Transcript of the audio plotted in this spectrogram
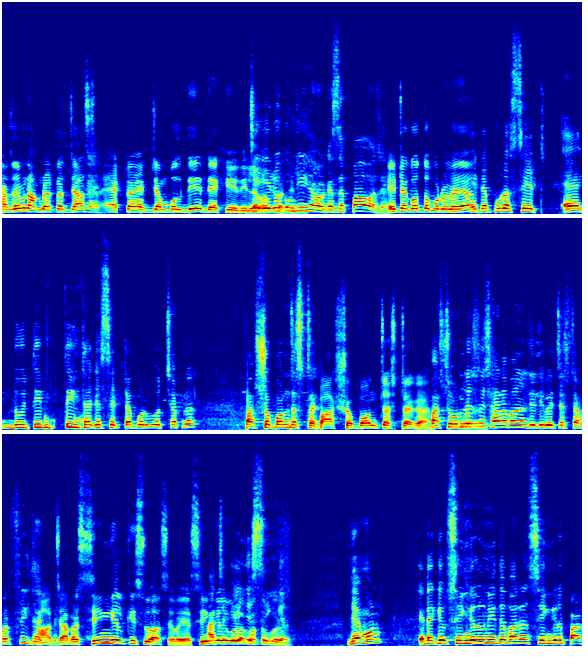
সাজাবেন আমরা একটা জাস্ট একটা এক্সাম্পল দিয়ে দেখিয়ে দিলাম এরকম জিনিস আমার কাছে পাওয়া যায়। এটা কত পড়বে ভাইয়া? এটা পুরো সেট এক দুই তিন তিন থাকে সেটটা পড়বে হচ্ছে আপনার পাঁচশো পঞ্চাশ টাকা। পাঁচশো পঞ্চাশ টাকা। পাঁচশো পঞ্চাশ টাকা সারা বাংলা ডেলিভারি চার্জটা আবার ফ্রি থাকবে। আচ্ছা আবার সিঙ্গেল কিছু আছে ভাইয়া? সিঙ্গেল আচ্ছা, গুলো কত করে? যেমন এটা কেউ সিঙ্গেলও নিতে পারেন সিঙ্গেল পার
